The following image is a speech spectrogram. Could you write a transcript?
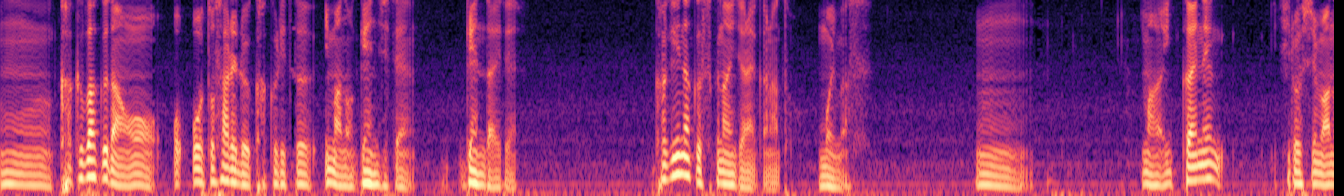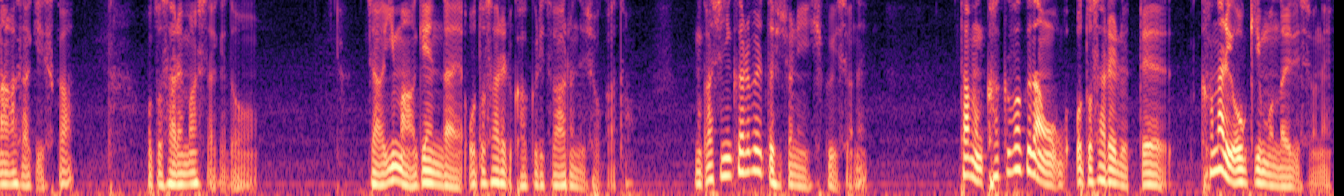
うん、核爆弾を落とされる確率、今の現時点、現代で、限りなく少ないんじゃないかなと思います。うん。まあ、一回ね、広島、長崎ですか？落とされましたけど、じゃあ今現代落とされる確率はあるんでしょうかと。昔に比べると非常に低いですよね。多分核爆弾を落とされるってかなり大きい問題ですよね。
